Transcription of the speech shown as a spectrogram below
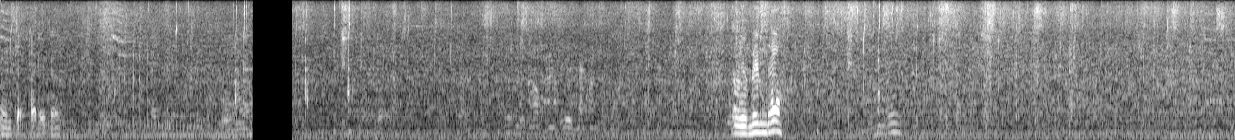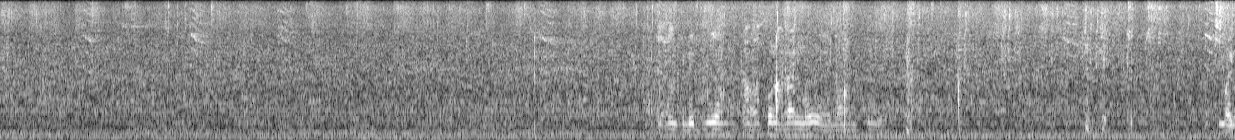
Nên chạy cả được đó ừ mềm đâu kulit niya Ang ako naran mo eh Baik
